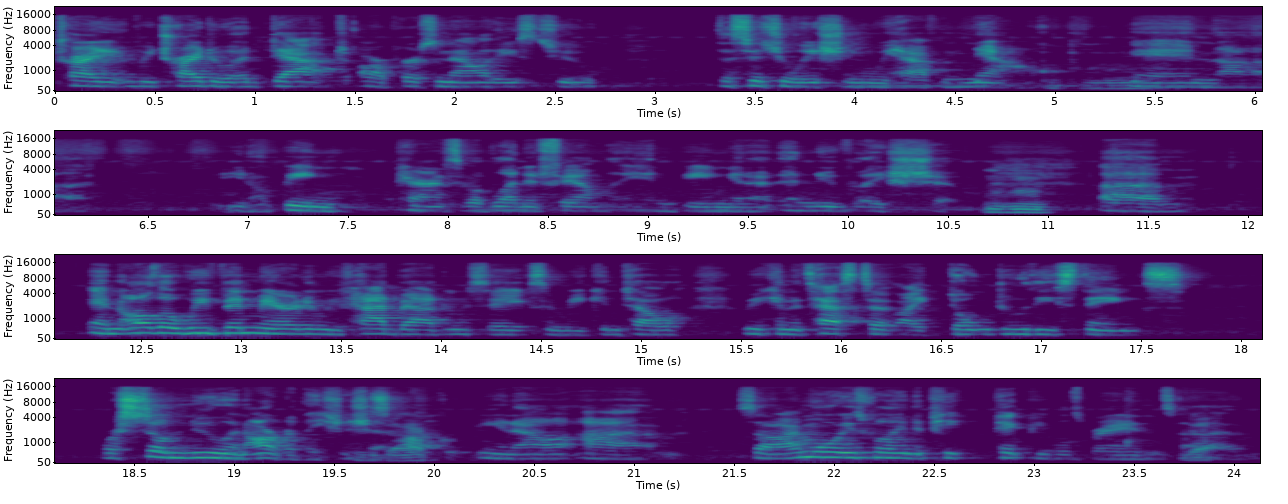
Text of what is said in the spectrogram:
tried we try to adapt our personalities to the situation we have now Mhm. and uh, you know being parents of a blended family and being in a, a new relationship Mhm. um, and although we've been married and we've had bad mistakes and we can tell we can attest to like don't do these things we're still new in our relationship Exactly. you know um, so i'm always willing to pick, pick people's brains Yeah. um,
